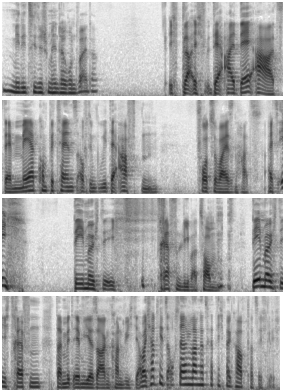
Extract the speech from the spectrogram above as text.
medizinischem Hintergrund weiter. Ich glaube, der, der Arzt, der mehr Kompetenz auf dem Gebiet der Aften vorzuweisen hat als ich, den möchte ich treffen, lieber Tom. Den möchte ich treffen, damit er mir sagen kann, wie ich die. Aber ich hatte jetzt auch sehr lange Zeit nicht mehr gehabt, tatsächlich.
